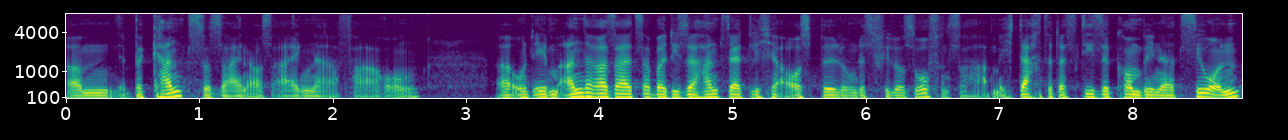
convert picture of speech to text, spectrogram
ähm, bekannt zu sein aus eigener Erfahrung. Äh, und eben andererseits aber diese handwerkliche Ausbildung des Philosophen zu haben. Ich dachte, dass diese Kombination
